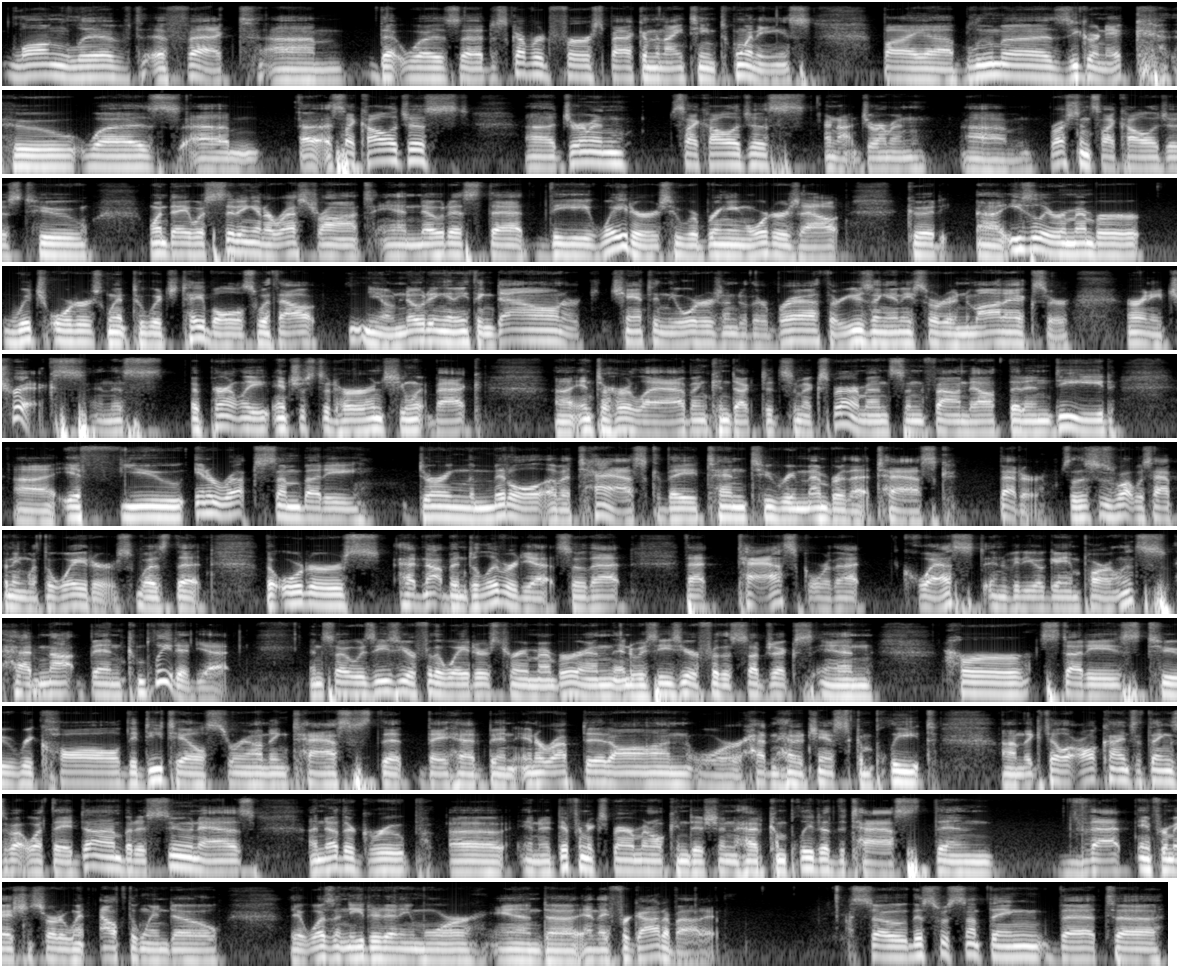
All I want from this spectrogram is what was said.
long-lived effect um, that was uh, discovered first back in the 1920s by uh, Bluma Zeigarnik, who was um, a psychologist uh, German psychologist, or not German, um, Russian psychologist who one day was sitting in a restaurant and noticed that the waiters who were bringing orders out could uh, easily remember which orders went to which tables without you know noting anything down or chanting the orders under their breath or using any sort of mnemonics or or any tricks. And this apparently interested her and she went back uh, into her lab and conducted some experiments and found out that indeed uh, if you interrupt somebody during the middle of a task, they tend to remember that task better. So this is what was happening with the waiters was that the orders had not been delivered yet, so that that task or that quest in video game parlance had not been completed yet. And so it was easier for the waiters to remember, and, and, it was easier for the subjects in her studies to recall the details surrounding tasks that they had been interrupted on or hadn't had a chance to complete. Um, they could tell her all kinds of things about what they had done, but as soon as another group uh, in a different experimental condition had completed the task, then that information sort of went out the window. It wasn't needed anymore, and uh, and they forgot about it. So this was something that. Uh,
